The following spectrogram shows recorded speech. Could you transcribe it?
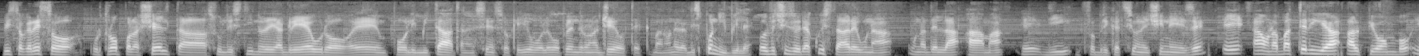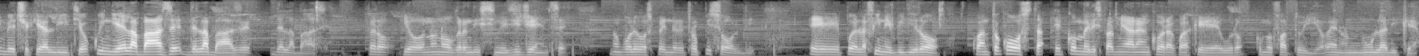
Visto che adesso purtroppo la scelta sul listino dei AgriEuro è un po' limitata, nel senso che io volevo prendere una Geotech ma non era disponibile, ho deciso di acquistare una, una della Ama, è di fabbricazione cinese e ha una batteria al piombo invece che al litio, quindi è la base della base della base. Però io non ho grandissime esigenze, non volevo spendere troppi soldi e poi alla fine vi dirò quanto costa e come risparmiare ancora qualche euro come ho fatto io e eh, non nulla di che.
